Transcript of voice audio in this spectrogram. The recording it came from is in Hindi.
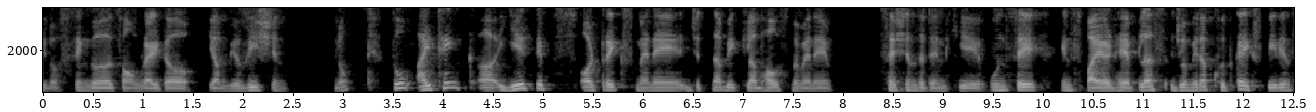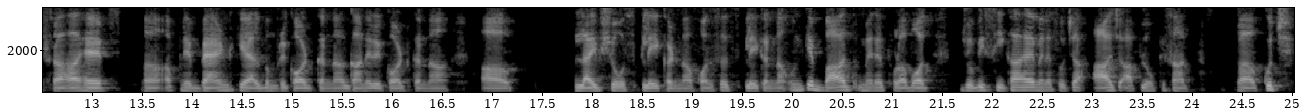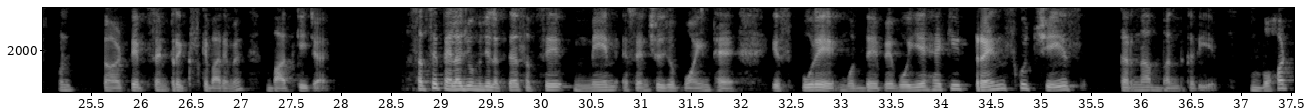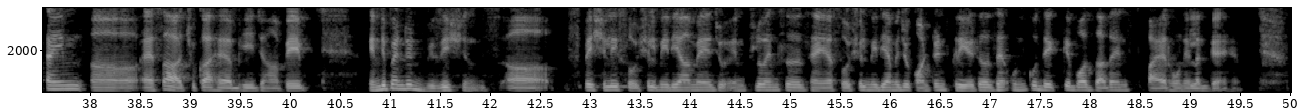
you know singer songwriter या म्यूजिशियन यू नो तो आई थिंक uh, ये टिप्स और ट्रिक्स मैंने जितना भी क्लब हाउस में मैंने सेशंस अटेंड किए उनसे इंस्पायर्ड है। प्लस जो मेरा खुद का एक्सपीरियंस रहा है uh, अपने बैंड के एल्बम रिकॉर्ड करना गाने रिकॉर्ड करना लाइव शोज़ प्ले करना कॉन्सर्ट्स प्ले करना उनके बाद मैंने थोड़ा बहुत जो भी सीखा है मैंने सोचा आज आप लोगों के साथ uh, कुछ उन टिप्स एंड ट्रिक्स के बारे में बात की जाए। सबसे पहला जो मुझे लगता है सबसे मेन एसेंशियल जो पॉइंट है इस पूरे मुद्दे पे वो ये है कि ट्रेंड्स को चेस करना बंद करिए। बहुत टाइम ऐसा आ चुका है अभी जहाँ पे independent musicians specially social media में जो इन्फ्लुएंसर्स हैं या सोशल मीडिया में जो कंटेंट क्रिएटर्स हैं, उनको देख के बहुत ज़्यादा इंस्पायर होने लग गए हैं।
